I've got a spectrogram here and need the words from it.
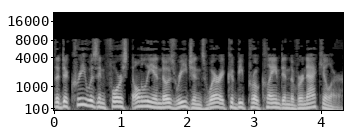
The decree was enforced only in those regions where it could be proclaimed in the vernacular.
